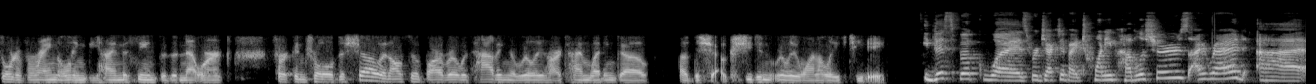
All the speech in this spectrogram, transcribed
sort of wrangling behind the scenes of the network for control of the show. And also, Barbara was having a really hard time letting go of the show because she didn't really want to leave TV. This book was rejected by 20 publishers, I read. Uh,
